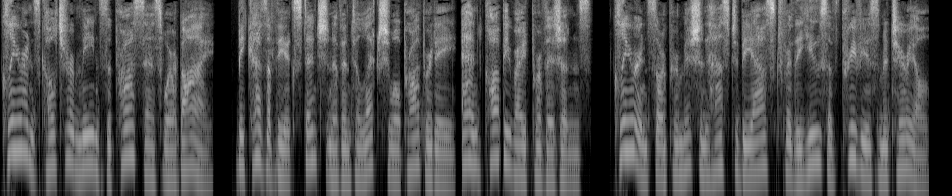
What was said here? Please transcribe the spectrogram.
Clearance culture means the process whereby, because of the extension of intellectual property and copyright provisions, clearance or permission has to be asked for the use of previous material,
